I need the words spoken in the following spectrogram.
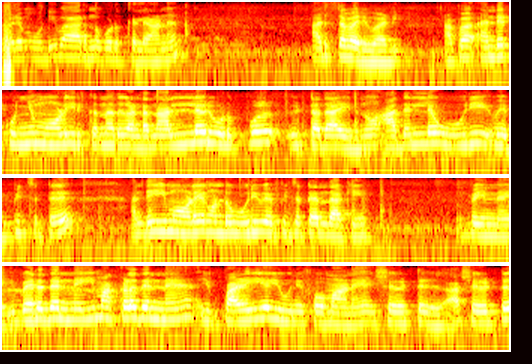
അവരെ മുടി വാർന്നു കൊടുക്കലാണ് അടുത്ത പരിപാടി. അപ്പോൾ എന്റെ കുഞ്ഞു മോൾ ഇരിക്കുന്നത് കണ്ട നല്ലൊരു ഉടുപ്പ് ഇട്ടതായിരുന്നു. അതെല്ലാം ഊരി വെപ്പിച്ചിട്ട് എന്റെ ഈ മോളെ കൊണ്ട് ഊരി വെപ്പിച്ചിട്ട് എന്താക്കി? പിന്നെ ഇവരെ തന്നെ ഈ മക്കളെ തന്നെ ഈ പഴയ യൂണിഫോമാണ് ഷർട്ട് ആ ഷർട്ട്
